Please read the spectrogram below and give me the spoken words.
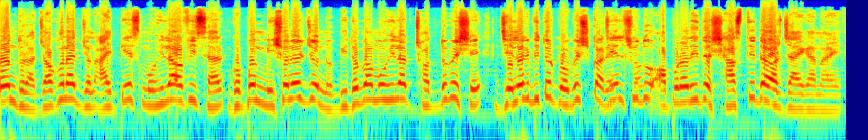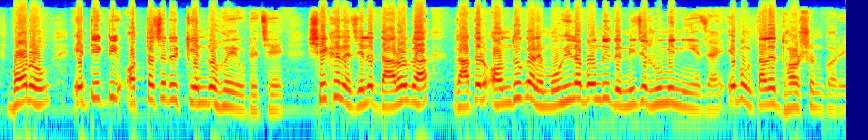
বন্ধুরা, যখন একজন আইপিএস মহিলা অফিসার গোপন মিশনের জন্য বিধবা মহিলার ছদ্মবেশে জেলের ভিতর প্রবেশ করে, জেল শুধু অপরাধীদের শাস্তি দেওয়ার জায়গা নয়, বরং এটি একটি অত্যাচারের কেন্দ্র হয়ে উঠেছে। সেখানে জেলের দারোগা রাতের অন্ধকারে মহিলা বন্দীদের নিজের রুমে নিয়ে যায় এবং তাদের ধর্ষণ করে।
